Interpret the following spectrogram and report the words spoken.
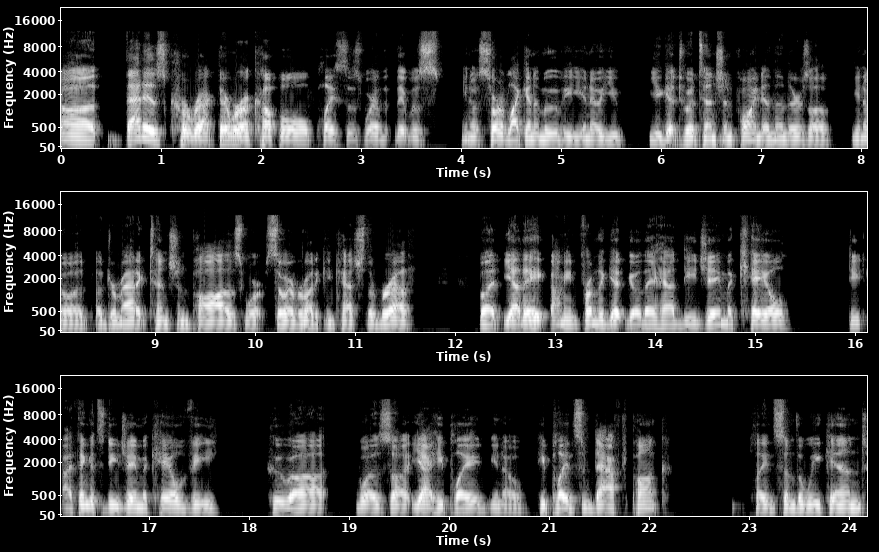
Uh, that is correct. There were a couple places where it was, you know, sort of like in a movie. You know, you you get to a tension point, and then there's a you know a, a dramatic tension pause where so everybody can catch their breath. But yeah, they, I mean, from the get go, they had DJ McHale. D, I think it's DJ McHale V, who uh, was uh yeah he played you know he played some daft punk played some the Weeknd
